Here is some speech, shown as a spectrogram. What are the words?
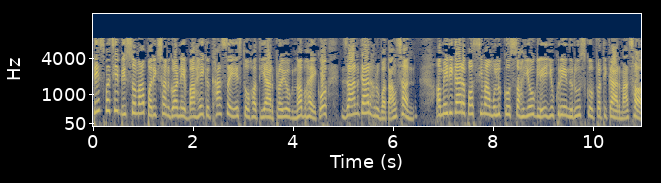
त्यसपछि विश्वमा परीक्षण गर्ने बाहेक खासै यस्तो हतियार प्रयोग नभएको जानकारहरू बताउँछन्। अमेरिका र पश्चिमा मुलुकको सहयोगले युक्रेन रूसको प्रतिकारमा छ।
